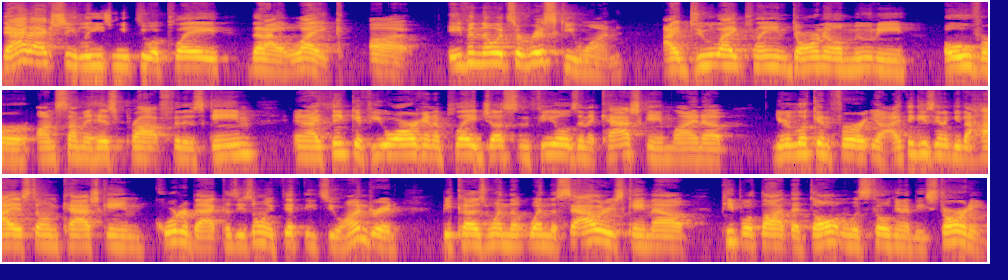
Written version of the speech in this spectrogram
That actually leads me to a play that I like. Uh, even though it's a risky one, I do like playing Darnell Mooney over on some of his props for this game. And I think if you are going to play Justin Fields in a cash game lineup, you're looking for, you know, I think he's going to be the highest owned cash game quarterback because he's only 5,200 because when the when the salaries came out, people thought that Dalton was still going to be starting.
